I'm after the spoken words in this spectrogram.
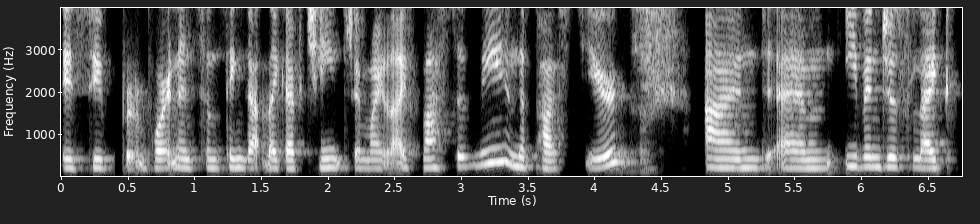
is super important and something that like i've changed in my life massively in the past year. And um, even just like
